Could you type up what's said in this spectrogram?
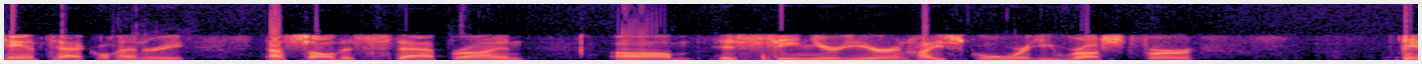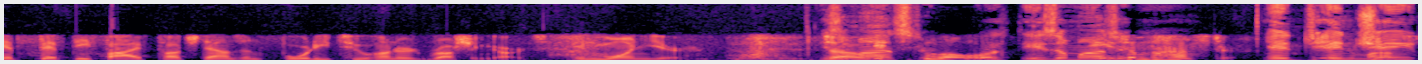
can't tackle Henry. I saw this stat, Brian, um, his senior year in high school, where he rushed for he had 55 touchdowns and 4,200 rushing yards in one year. He's So- a monster. He's a monster. He's a monster. And, and James,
